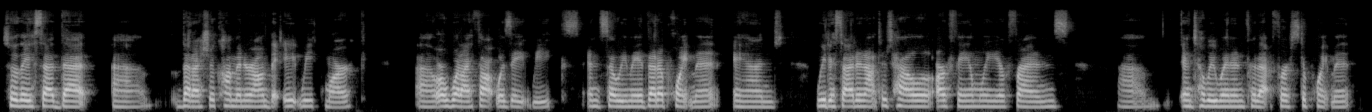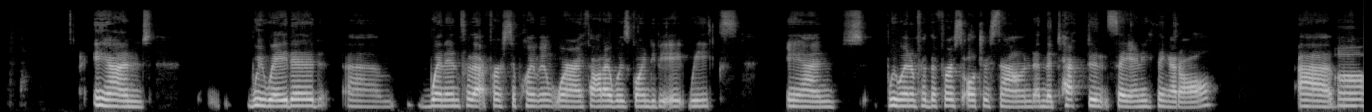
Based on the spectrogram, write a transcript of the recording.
So they said that uh, that I should come in around the eight week mark uh, or what I thought was eight weeks. And so we made that appointment and we decided not to tell our family or friends um, until we went in for that first appointment. And we waited, um, went in for that first appointment where I thought I was going to be eight weeks. And we went in for the first ultrasound, and the tech didn't say anything at all. Um,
